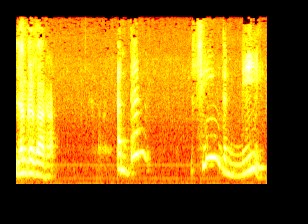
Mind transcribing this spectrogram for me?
Langars are And then seeing the need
